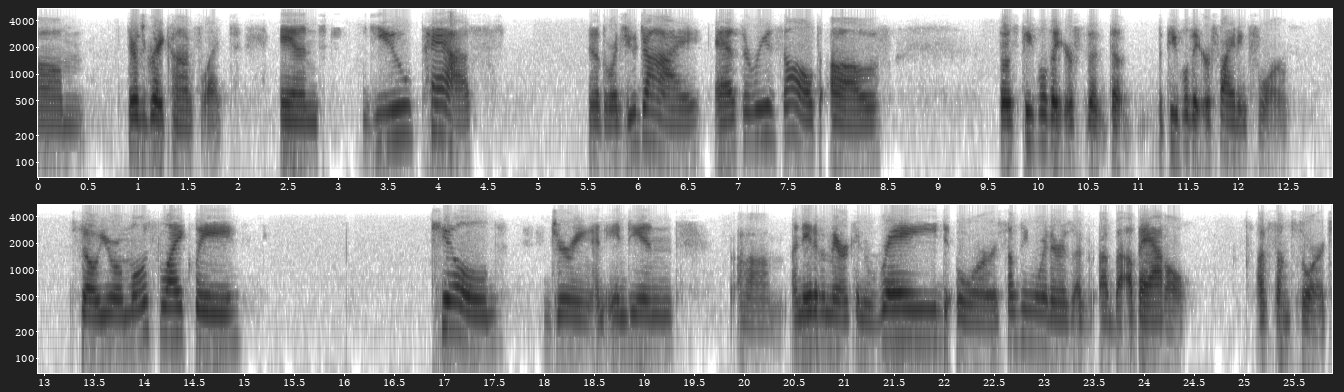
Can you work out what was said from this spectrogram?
Um, there's a great conflict. And you pass in other words, you die as a result of those people that you're the, the, the people that you're fighting for. So you're most likely killed during an Indian, um, a Native American raid or something where there's a, a, a battle of some sort,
